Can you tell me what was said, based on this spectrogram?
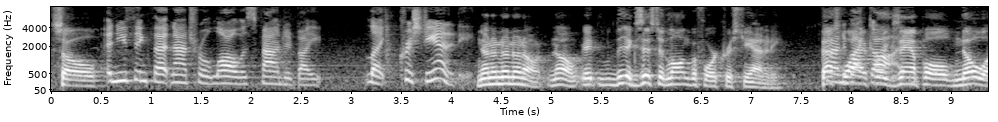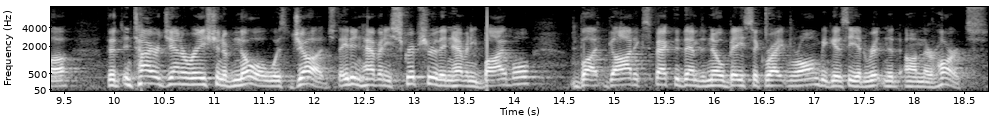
So, And you think that natural law was founded by, like, Christianity? No, no, no, no, no, no. It existed long before Christianity. That's Founded why, for God. example, Noah, the entire generation of Noah was judged. They didn't have any scripture, they didn't have any Bible, but God expected them to know basic right and wrong because He had written it on their hearts.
